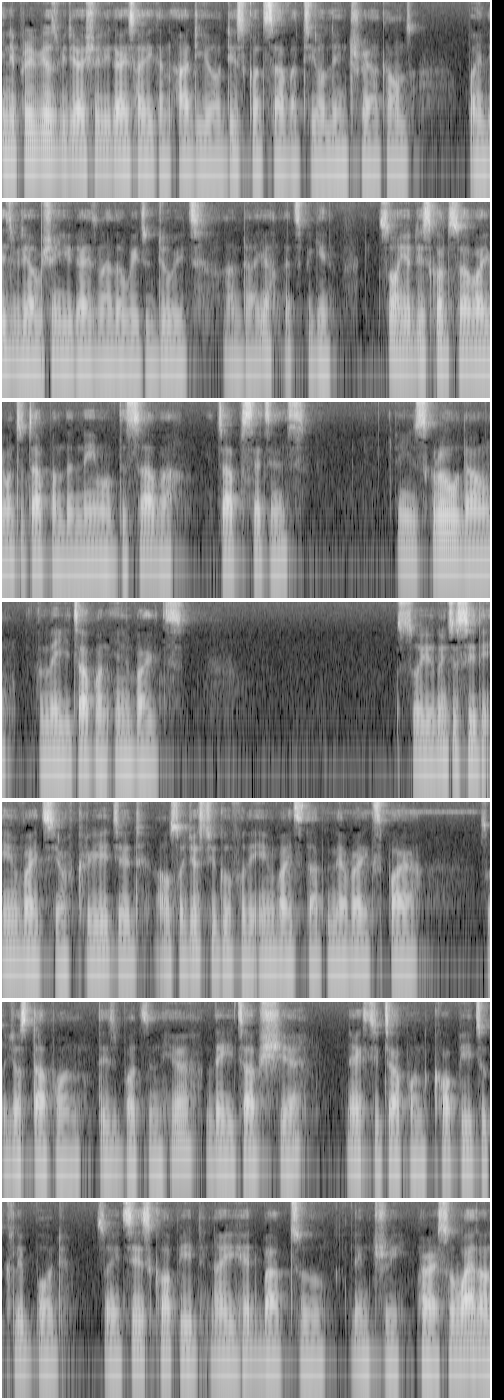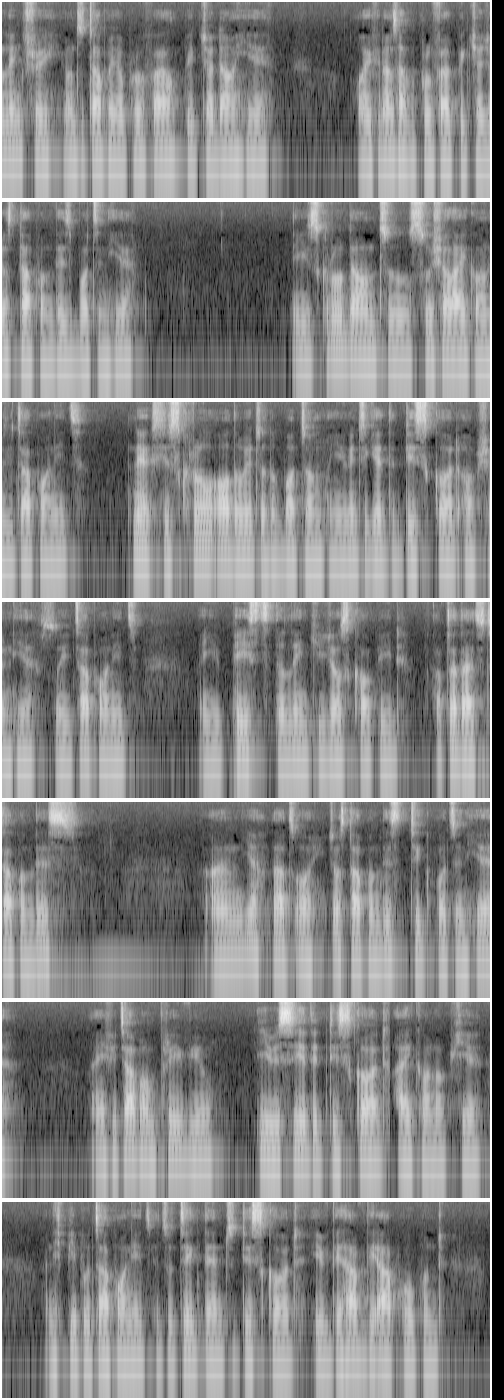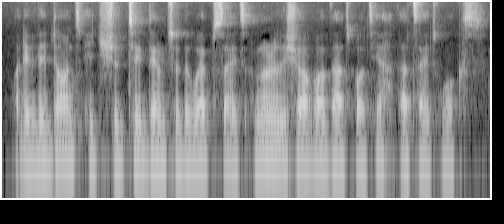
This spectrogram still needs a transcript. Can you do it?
In the previous video, I showed you guys how you can add your Discord server to your Linktree account. But in this video, I'll be showing you guys another way to do it. And uh, yeah, let's begin. So on your Discord server, you want to tap on the name of the server, you tap settings, then you scroll down and then you tap on invites. So you're going to see the invites you have created. I'll suggest you go for the invites that never expire. So just tap on this button here, then you tap share. Next you tap on copy to clipboard. So it says copied, now you head back to Linktree. Alright, so while on Linktree, you want to tap on your profile picture down here. Or if you don't have a profile picture, just tap on this button here. Then you scroll down to social icons, you tap on it. Next, you scroll all the way to the bottom and you're going to get the Discord option here. So you tap on it and you paste the link you just copied. After that, you tap on this. And yeah, that's all. Just tap on this tick button here. And if you tap on preview, you will see the Discord icon up here. And if people tap on it, it will take them to Discord if they have the app opened. But if they don't, it should take them to the website. I'm not really sure about that, but yeah, that's how it works.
